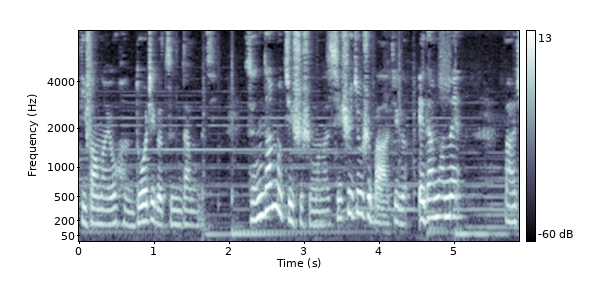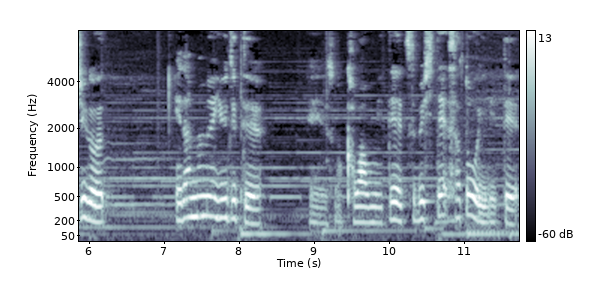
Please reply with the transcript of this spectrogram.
地方呢，有很多这个津田沼。津田沼是什么呢？其实就是把这个えだ把这个えだまめその皮をむいてつして砂糖を入れて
